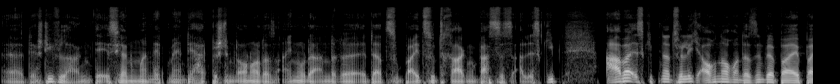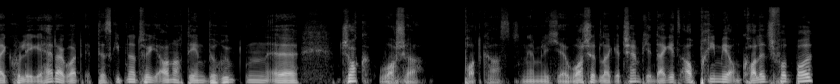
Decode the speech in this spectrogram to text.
äh, der Stiefelhagen, der ist ja nun mal Netman, der hat bestimmt auch noch das ein oder andere äh, dazu beizutragen, was es alles gibt. Aber es gibt natürlich auch noch, und da sind wir bei, bei Kollege Heddergott, es gibt natürlich auch noch den berühmten äh, Jogwasher Podcast, nämlich äh, Wash It Like a Champion. Da geht es auch primär um College Football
